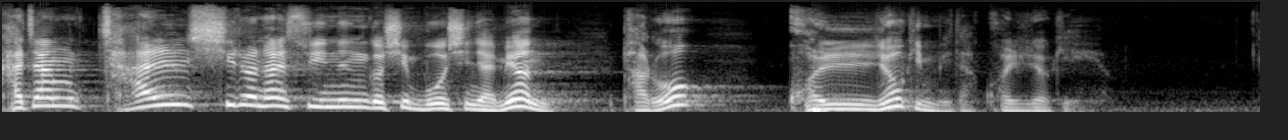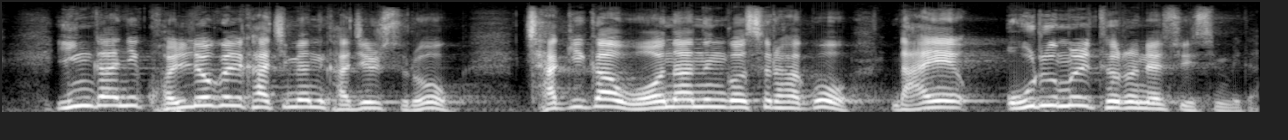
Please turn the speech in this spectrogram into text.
가장 잘 실현할 수 있는 것이 무엇이냐면 바로 권력입니다. 권력이에요. 인간이 권력을 가지면 가질수록 자기가 원하는 것을 하고 나의 옳음을 드러낼 수 있습니다.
